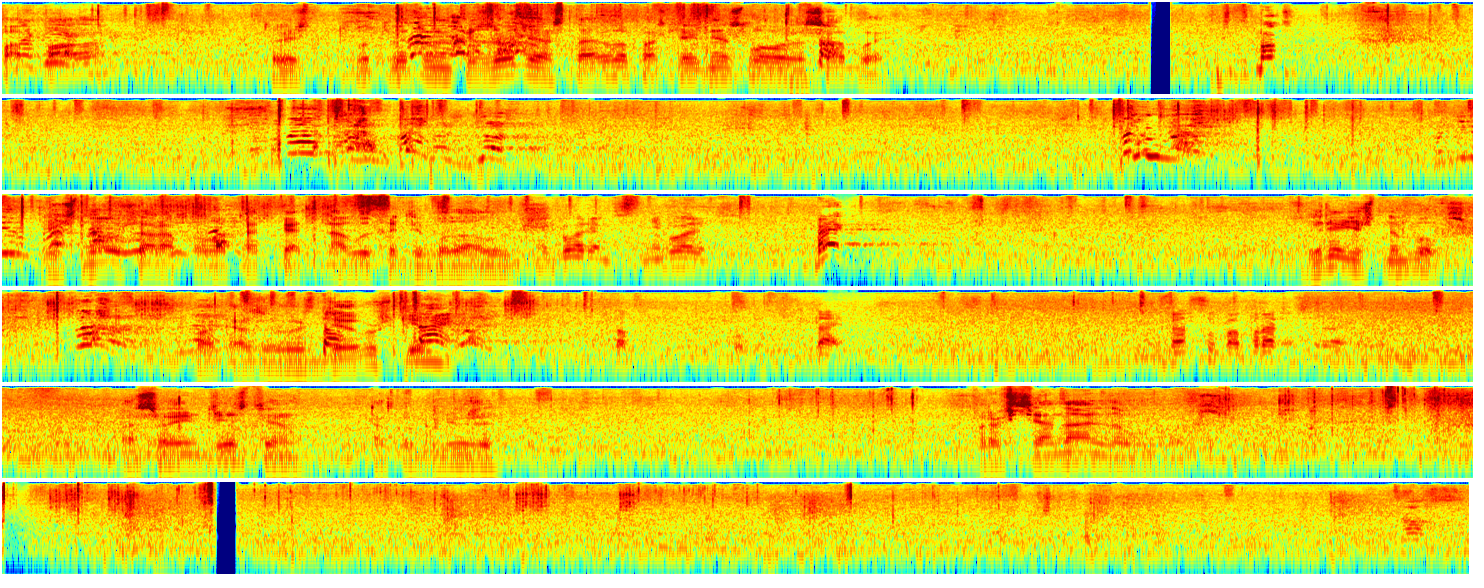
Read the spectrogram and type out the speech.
попала. То есть вот в этом эпизоде оставила последнее слово за собой. И снова Шарапова вот опять на выходе была Не лучше. боремся, не боремся. Зрелищный бокс показывают девушки. Дай! Стоп. Дай. Косу поправь. По своим действиям такой ближе к профессиональному боксу.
